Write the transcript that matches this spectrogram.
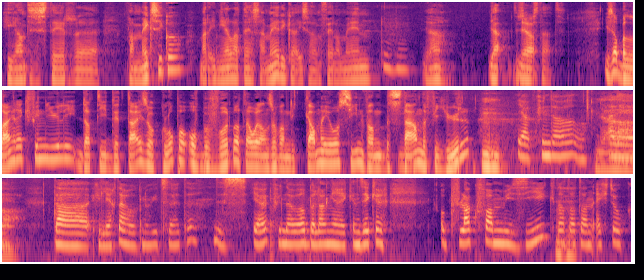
gigantische ster eh, van Mexico, maar in heel Latijns-Amerika is hij een fenomeen. Ja, ja dus Ja. hij bestaat. Is dat belangrijk, vinden jullie, dat die details ook kloppen? Of bijvoorbeeld dat we dan zo van die cameo's zien van bestaande figuren? Ja, ik vind dat wel. Ja. Allee, dat, je leert daar ook nog iets uit. Hè. Dus ja, ik vind dat wel belangrijk. En zeker op vlak van muziek, dat dat dan echt ook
